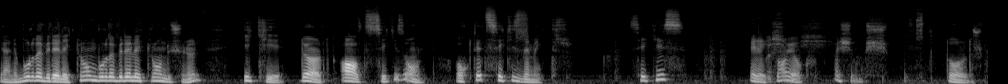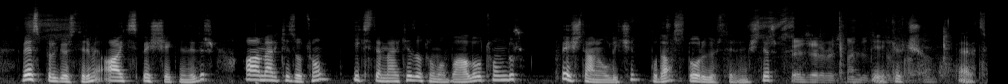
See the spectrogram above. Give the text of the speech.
Yani burada bir elektron, burada bir elektron düşünün. 2, 4, 6, 8, 10. Oktet 8 demektir. 8 elektron yok. Aşılmış. Doğrudur. Vesper gösterimi AX5 şeklindedir. A merkez atom, X de merkez atoma bağlı atomdur. 5 tane olduğu için bu da doğru gösterilmiştir. SCL 5'ten 1, 2, 3. Evet.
